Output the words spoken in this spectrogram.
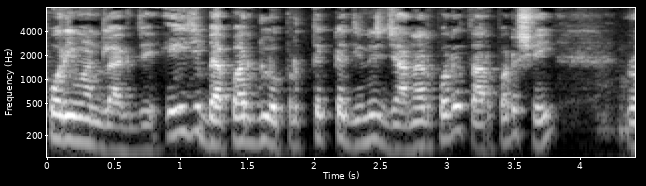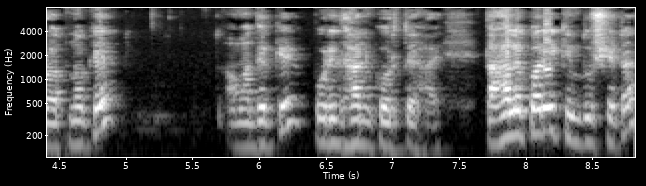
পরিমাণ লাগছে, এই যে ব্যাপারগুলো প্রত্যেকটা জিনিস জানার পরে তারপরে সেই রত্নকে আমাদেরকে পরিধান করতে হয়। তাহলে পরেই কিন্তু সেটা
